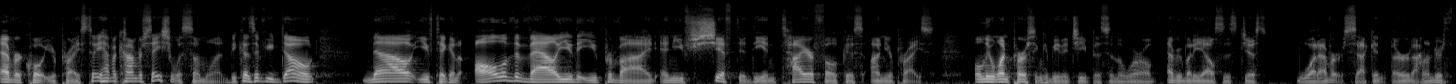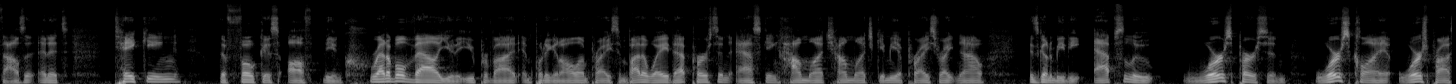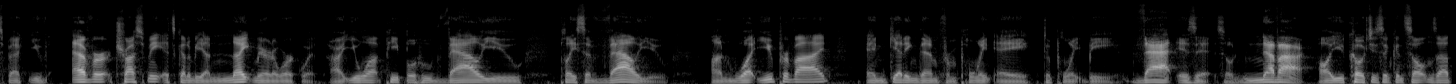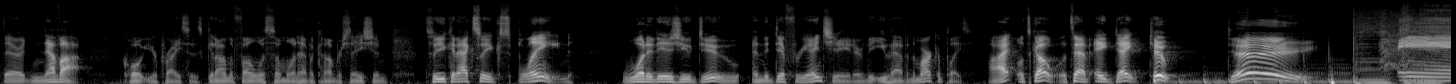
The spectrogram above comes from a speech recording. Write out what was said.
ever quote your price till you have a conversation with someone. Because if you don't, now you've taken all of the value that you provide and you've shifted the entire focus on your price. Only one person can be the cheapest in the world. Everybody else is just whatever, second, third, a hundred thousand. And it's taking the focus off the incredible value that you provide and putting it all on price. And by the way, that person asking how much, how much, give me a price right now is going to be the absolute worst person, worst client, worst prospect you've ever. Trust me, it's going to be a nightmare to work with. All right. You want people who value, place a value on what you provide and getting them from point A to point B. That is it. So never, all you coaches and consultants out there, never quote your prices. Get on the phone with someone, have a conversation so you can actually explain what it is you do and the differentiator that you have in the marketplace. All right, let's go. Let's have a day two day. And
